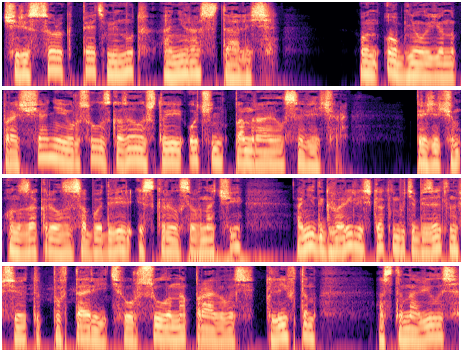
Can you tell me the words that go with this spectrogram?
Через сорок пять минут они расстались. Он обнял ее на прощание, и Урсула сказала, что ей очень понравился вечер. Прежде чем он закрыл за собой дверь и скрылся в ночи, они договорились как-нибудь обязательно все это повторить. Урсула направилась к лифтам, Остановилась,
